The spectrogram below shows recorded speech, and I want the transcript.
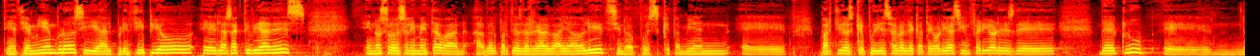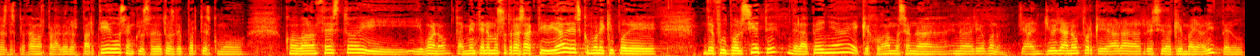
tiene 100 miembros y al principio eh, las actividades no solo se limitaban a ver partidos del Real Valladolid, sino pues que también eh, partidos que pudiese haber de categorías inferiores de- del club, eh, nos desplazamos para ver los partidos, incluso de otros deportes como, baloncesto y, bueno, también tenemos otras actividades como un equipo de, de fútbol 7 de la Peña, eh, que jugamos en una, en una liga, bueno, ya- yo ya no porque ahora resido aquí en Valladolid, pero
